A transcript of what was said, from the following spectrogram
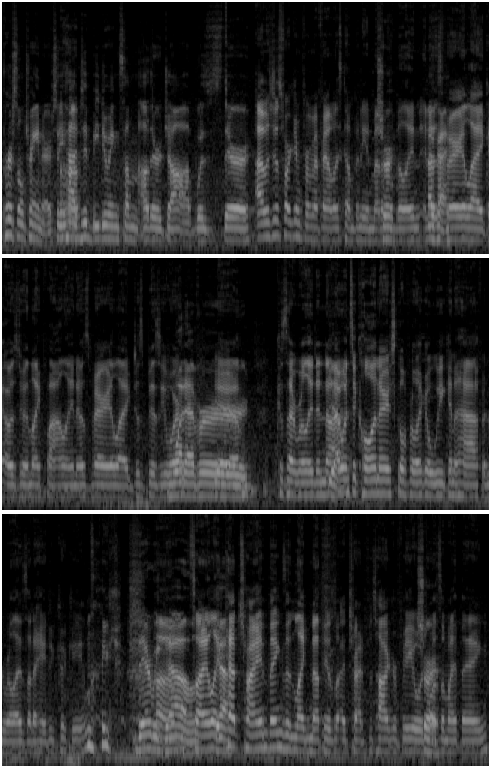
personal trainer, so you Uh-huh. had to be doing some other job. Was there? I was just working for my family's company in medical Sure. billing, and it was very like I was doing like filing. It was very like just busy work. Whatever. Because I really didn't know. Yeah. I went to culinary school for like a week and a half and realized that I hated cooking. like There we um, go. So I like Yeah. kept trying things and like nothing. Was, I tried photography, which Sure. wasn't my thing.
